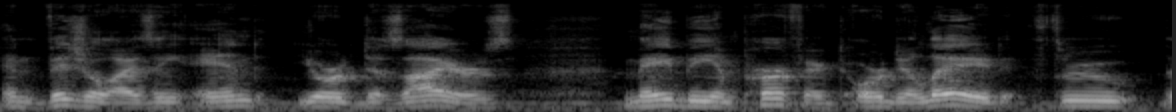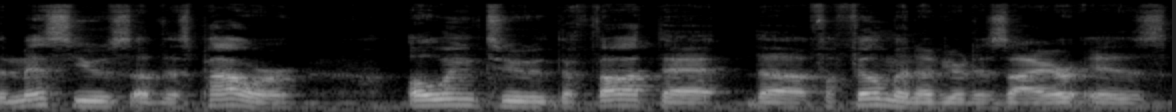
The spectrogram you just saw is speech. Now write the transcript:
in visualizing and your desires may be imperfect or delayed through the misuse of this power owing to the thought that the fulfillment of your desire is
